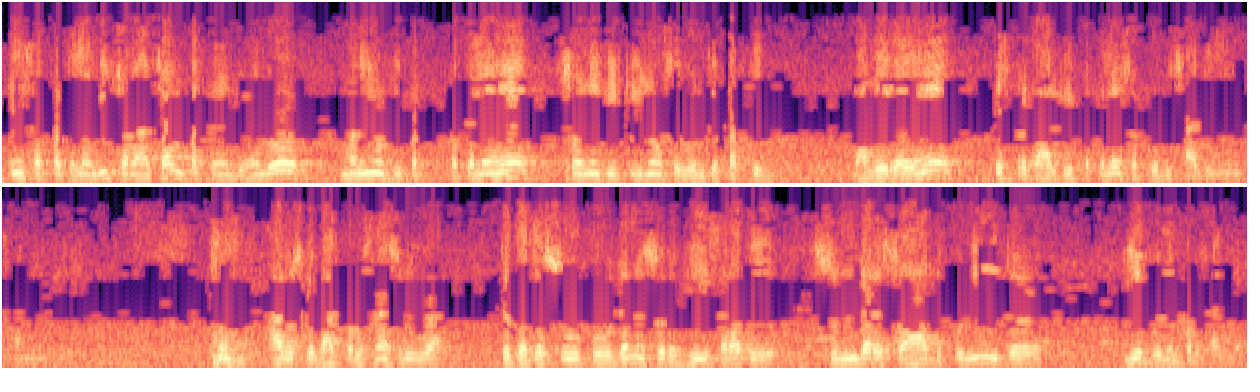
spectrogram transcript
इन सब पतले भी चमाचम पतले जो है वो मणियों की पतले हैं, सोने की कीलों से उनके पत्ते बांधे गए हैं, इस प्रकार की पतले सबको बिछा दी गई खाने अब उसके बाद परोसना शुरू हुआ। तो कहते सुपोधन सुरभि सरत सुंदर स्वाद पुनीत, ये भोजन परोसा गया।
